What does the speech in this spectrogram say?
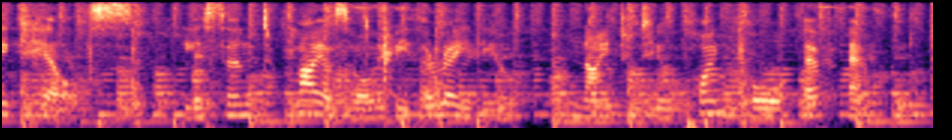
music hills. Listen to Playa-Sol Ibiza Radio 92.4 FM.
